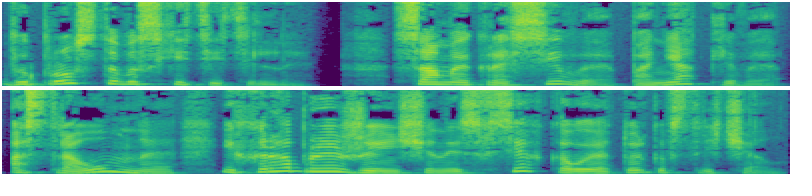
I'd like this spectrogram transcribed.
вы просто восхитительны. Самая красивая, понятливая, остроумная и храбрая женщина из всех, кого я только встречал.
